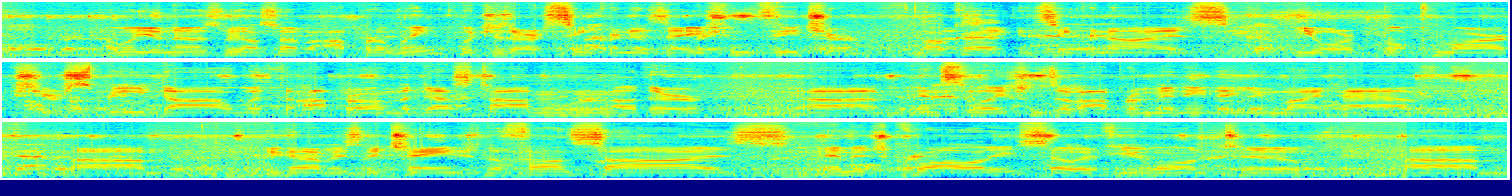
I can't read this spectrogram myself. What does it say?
Well, you'll notice we also have Opera Link, which is our synchronization feature. Uh, So you can synchronize your bookmarks, your speed dial with Opera on the desktop or other um, installations of Opera Mini that you might have. Um, you can obviously change the font size, image quality. So if you want to um,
